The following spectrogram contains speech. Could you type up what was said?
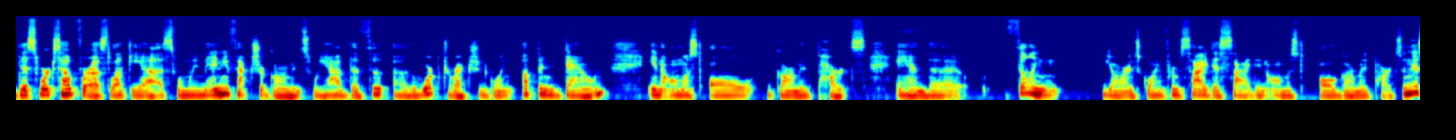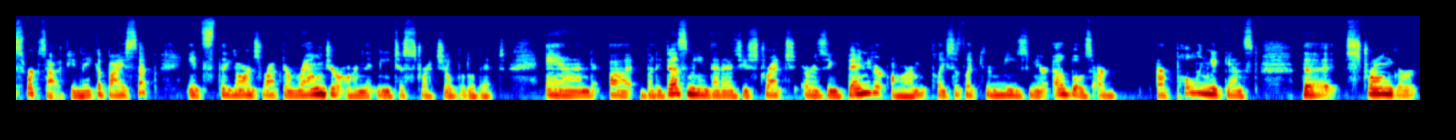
This works out for us, lucky us. When we manufacture garments, we have the uh, the warp direction going up and down in almost all garment parts, and the filling yarns going from side to side in almost all garment parts. And this works out. If you make a bicep, it's the yarns wrapped around your arm that need to stretch a little bit. And uh, but it does mean that as you stretch or as you bend your arm, places like your knees and your elbows are are pulling against the stronger,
